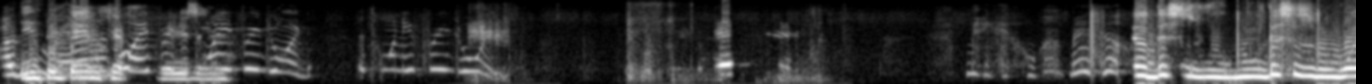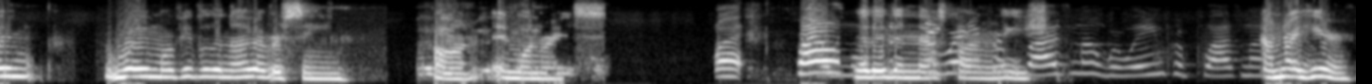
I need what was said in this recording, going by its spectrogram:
Are these The The game random? kept 23, the freezing. 23 joined. The 23 joined. Miko, Miko. dude, this is this is way way more people than I've ever seen on in one race. What? Well, Other than We're NASCAR waiting for Unleashed. Plasma. We're waiting for Plasma. I'm right here.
